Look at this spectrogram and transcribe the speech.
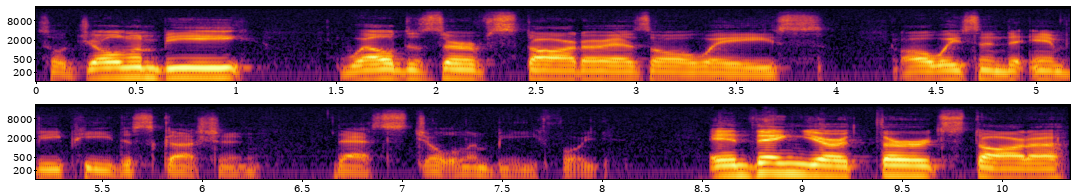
So Joel Embiid, well deserved starter as always, always in the MVP discussion. That's Joel Embiid for you. And then your third starter,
